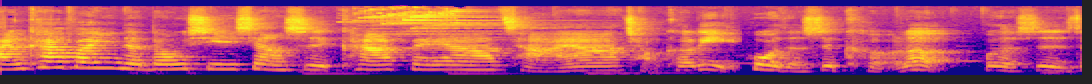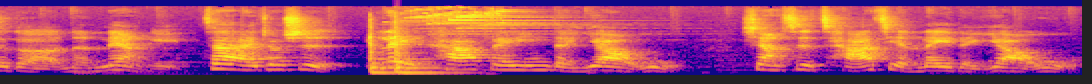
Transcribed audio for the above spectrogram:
含咖啡因的东西，像是咖啡啊、茶呀、巧克力，或者是可乐，或者是这个能量饮。再来就是类咖啡因的药物，像是茶碱类的药物，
